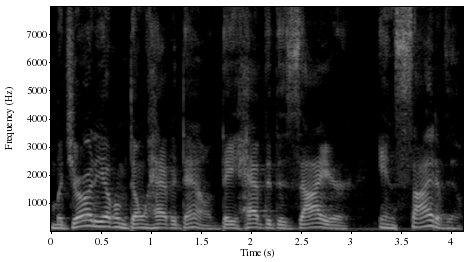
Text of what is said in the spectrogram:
Majority of them don't have it down. They have the desire inside of them,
